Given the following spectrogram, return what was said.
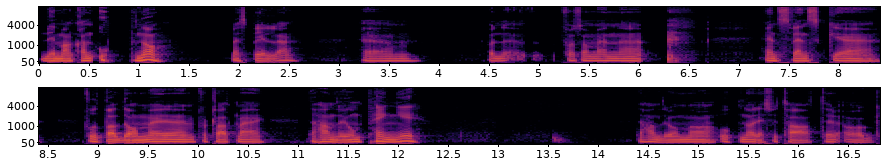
det man kan oppnå med spillet. Um, for som en, uh, en svensk uh, fotballdommer uh, fortalte meg, det handler jo om penger. Det handler om å oppnå resultater og,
